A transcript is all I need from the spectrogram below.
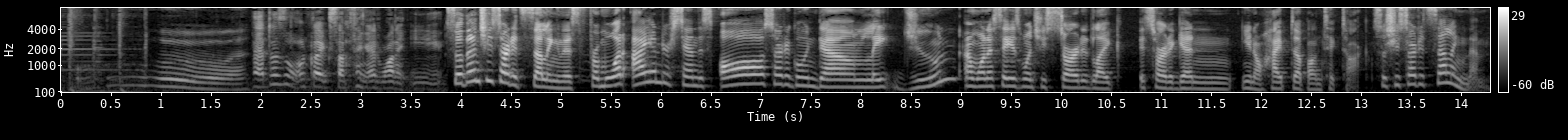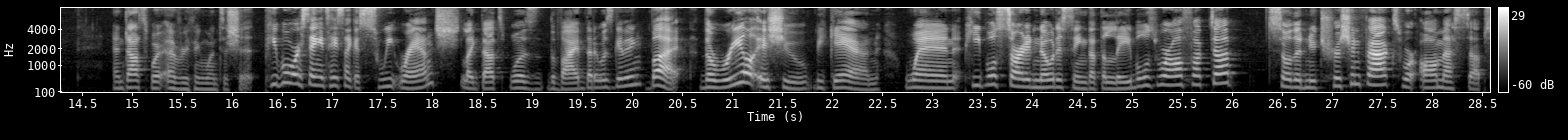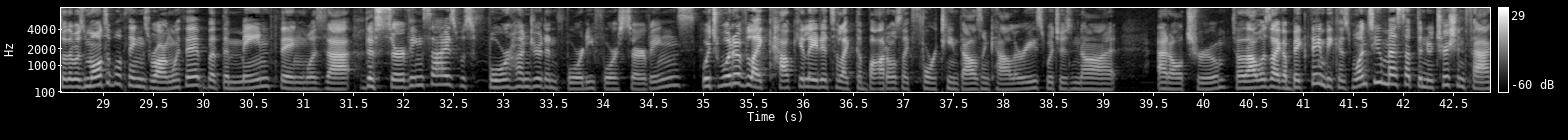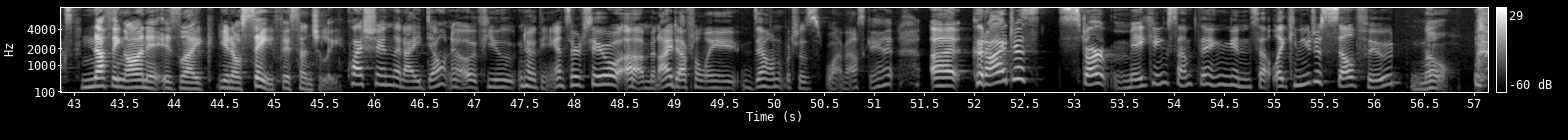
Ooh. That doesn't look like something I'd want to eat. So then she started selling this. From what I understand, this all started going down late June. I want to say is when she started, like, it started getting, you know, hyped up on TikTok. So she started selling them. And that's where everything went to shit. People were saying it tastes like a sweet ranch, like that was the vibe that it was giving. But the real issue began when people started noticing that the labels were all fucked up so the nutrition facts were all messed up. So there was multiple things wrong with it, but the main thing was that the serving size was 444 servings, which would have like calculated to like the bottles like 14,000 calories, which is not at all true. So that was like a big thing because once you mess up the nutrition facts, nothing on it is like, you know, safe essentially. Question that I don't know if you know the answer to, um, and I definitely don't, which is why I'm asking it. Uh, could I just start making something and sell? Like, can you just sell food? No.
